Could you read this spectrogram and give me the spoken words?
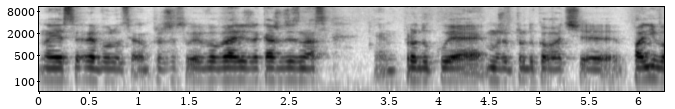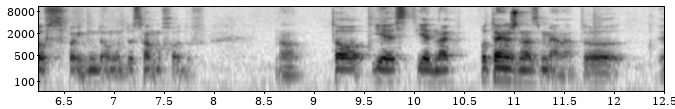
no jest rewolucja. No proszę sobie wyobrazić, że każdy z nas wiem, produkuje, może produkować e, paliwo w swoim domu do samochodów. No, to jest jednak potężna zmiana. To e,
